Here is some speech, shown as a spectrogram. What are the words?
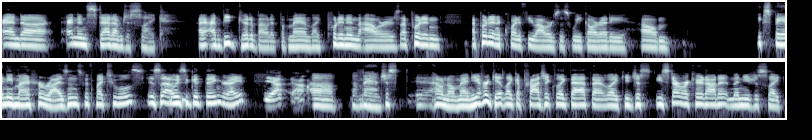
And uh and instead i'm just like I, i be good about it but man like putting in the hours. I put in i put in quite a few hours this week already um expanding my horizons with my tools is always a good thing right yeah, yeah. uh but man just eh, i don't know man you ever get like a project like that that like you just you start working on it and then you just like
